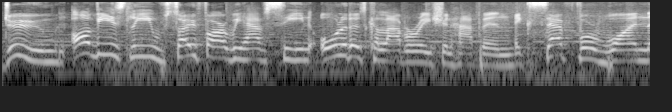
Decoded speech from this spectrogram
Doom. Obviously, so far we have seen all of those collaboration happen except for one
